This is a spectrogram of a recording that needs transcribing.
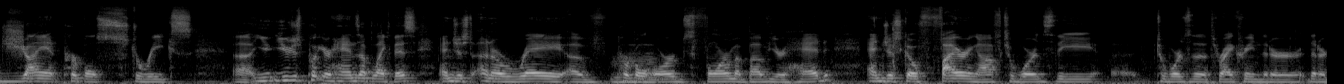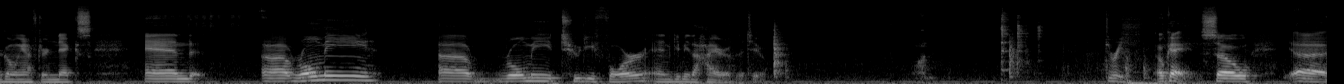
giant purple streaks. Uh, you, you just put your hands up like this, and just an array of purple orbs form above your head, and just go firing off towards the uh, towards the thri-kreen that are that are going after Nyx. And uh, roll me uh, roll me two d four and give me the higher of the two. One. Three. Okay, so uh,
